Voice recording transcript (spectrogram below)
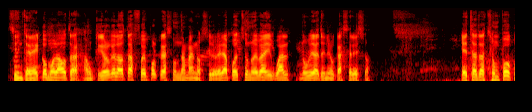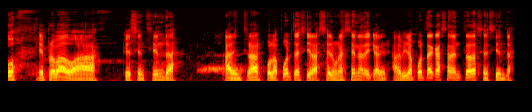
Sin tener como la otra, aunque creo que la otra fue porque la segunda mano. Si lo hubiera puesto nueva, igual no hubiera tenido que hacer eso. Esta tacha un poco, he probado a que se encienda al entrar por la puerta, es decir, hacer una escena de que al abrir la puerta de casa, la entrada se encienda.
